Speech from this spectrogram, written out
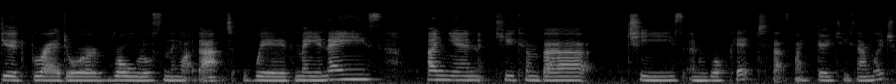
good bread or a roll or something like that with mayonnaise, onion, cucumber, cheese and rocket. That's my go-to sandwich.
